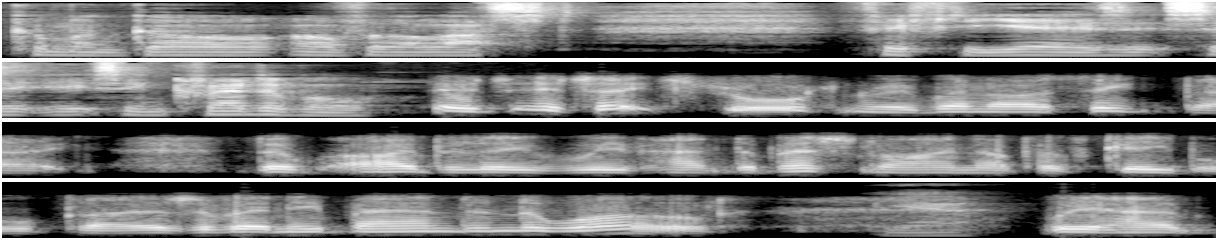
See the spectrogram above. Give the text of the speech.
come and go over the last fifty years. It's it's incredible. It's, it's extraordinary when I think back that I believe we've had the best lineup of keyboard players of any band in the world. Yeah. We had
